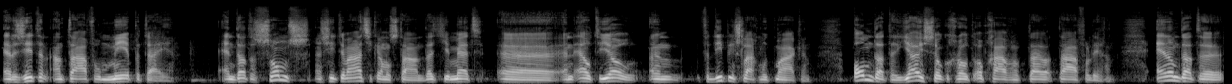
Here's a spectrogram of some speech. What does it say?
er zitten aan tafel meer partijen. En dat er soms een situatie kan ontstaan dat je met uh, een LTO een verdiepingsslag moet maken. Omdat er juist zulke grote opgaven op ta tafel liggen. En omdat de,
